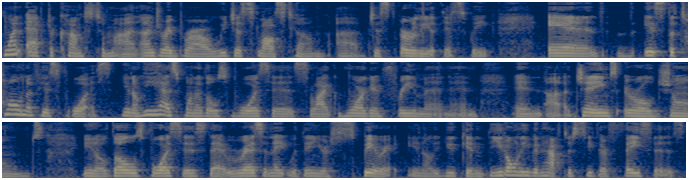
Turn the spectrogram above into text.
one actor comes to mind, Andre Braugher. We just lost him uh, just earlier this week, and it's the tone of his voice. You know, he has one of those voices like Morgan Freeman and and uh, James Earl Jones. You know, those voices that resonate within your spirit. You know, you can you don't even have to see their faces.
